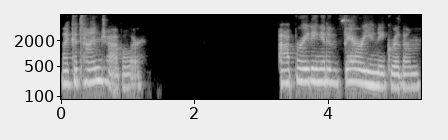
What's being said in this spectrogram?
like a time traveler, operating at a very unique rhythm,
